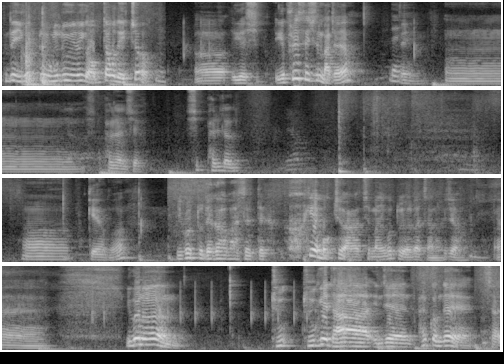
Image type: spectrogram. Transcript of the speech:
근데 이것도 용도 이력이 없다고 돼 있죠? 어 이게 시, 이게 플레이스테이션 맞아요? 네. 네. 음, 18년씩. 18년. 어, 볼게요, 한번. 이것도 내가 봤을 때 크게 먹진 않았지만 이것도 열받잖아. 그죠? 에. 이거는 두, 두개 다 이제 할 건데, 자,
